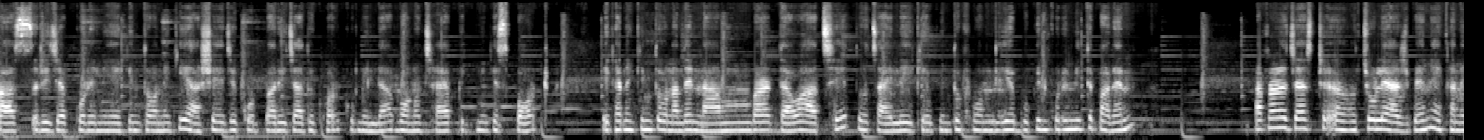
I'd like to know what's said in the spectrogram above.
বাস রিজার্ভ করে নিয়ে কিন্তু অনেকেই আসে। যে কোটবাড়ি, জাদুঘর, কুমিল্লা বনছায়া পিকনিক স্পট এখানে কিন্তু ওনাদের নাম্বার দেওয়া আছে। তো চাইলেই কেউ কিন্তু ফোন দিয়ে বুকিং করে নিতে পারেন। আপনারা জাস্ট চলে আসবেন। এখানে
